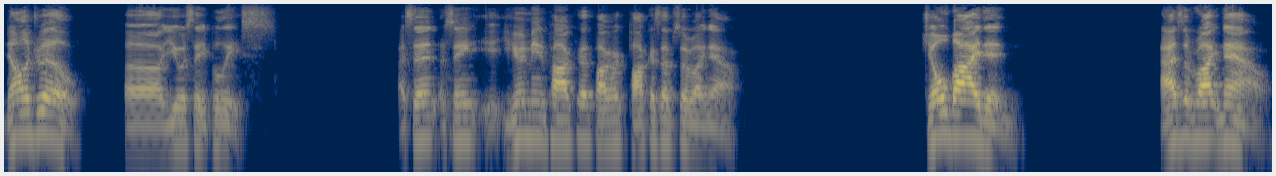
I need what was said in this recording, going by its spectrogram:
No drill. Uh, USA Police. I said, I'm saying, you hearing me in podcast, podcast, podcast episode right now. Joe Biden, as of right now,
